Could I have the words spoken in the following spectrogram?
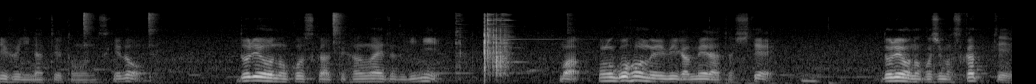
っていう風になってると思うんですけどどれを残すかって考えた時にまあこの5本の指が目だとしてどれを残しますかって、はい、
